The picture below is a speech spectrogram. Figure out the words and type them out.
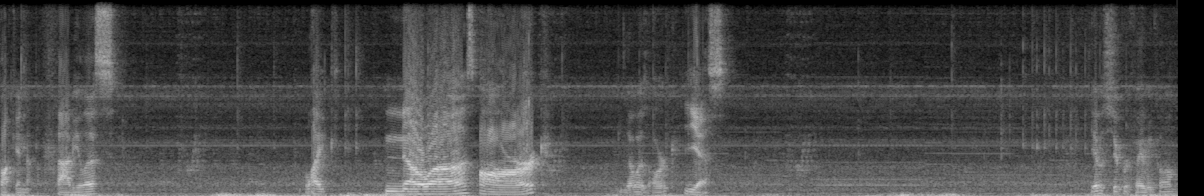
fucking fabulous. Like Noah's Ark. Noah's Ark. Yes. You have a Super Famicom?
